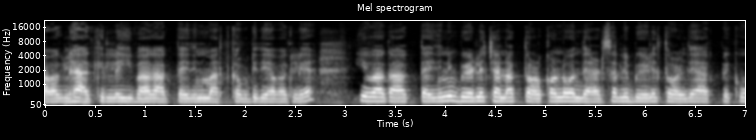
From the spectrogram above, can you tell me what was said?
ಆವಾಗಲೇ ಹಾಕಿರಲಿಲ್ಲ ಇವಾಗ ಹಾಕ್ತಾಯಿದ್ದೀನಿ ಮರ್ತ್ಕೊಬಿಟ್ಟಿದೆ ಆವಾಗಲೇ. ಇವಾಗ ಹಾಕ್ತಾಯಿದ್ದೀನಿ ಬೇಳೆ ಚೆನ್ನಾಗಿ ತೊಳ್ಕೊಂಡು ಒಂದು ಎರಡು ಸಲ ಬೇಳೆ ತೊಳೆದೇ ಹಾಕಬೇಕು.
